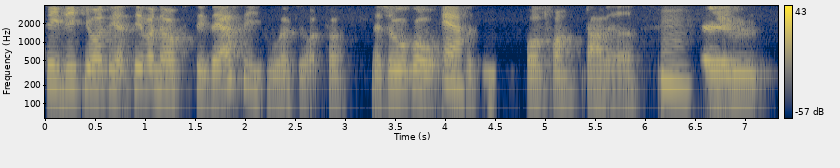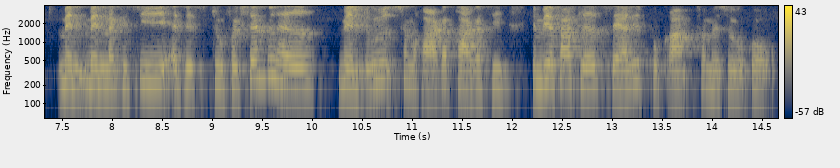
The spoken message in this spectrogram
det I lige gjorde der, det var nok det værste, I kunne have gjort for Mads Ågaard Ja. og for de ofre, der har været. Mm. Øhm, men, men man kan sige, at hvis du for eksempel havde meldt ud som Rakkerpak og sige, jamen vi har faktisk lavet et særligt program for Mads Ågaard.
